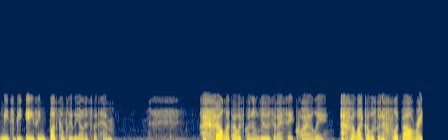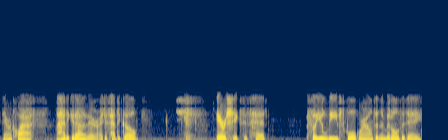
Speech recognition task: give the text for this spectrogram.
me to be anything but completely honest with him. I felt like I was going to lose it, I say quietly. I felt like I was going to flip out right there in class. I had to get out of there. I just had to go. Eris shakes his head. So you leave school grounds in the middle of the day?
